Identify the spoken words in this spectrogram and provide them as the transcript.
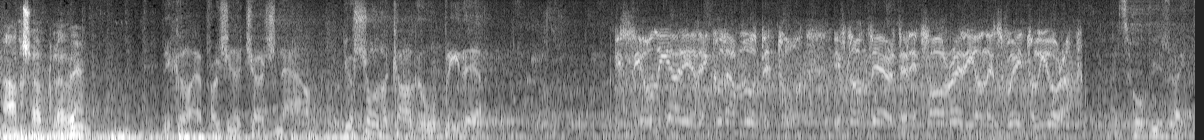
מה עכשיו, כלבים? Nikolai, approaching the church now. You're sure the cargo will be there? hope he's right.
